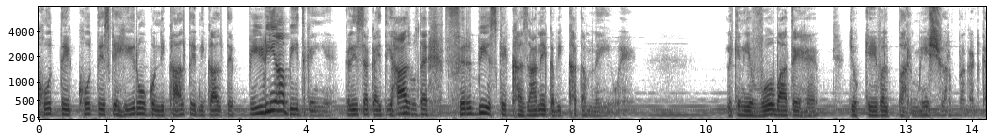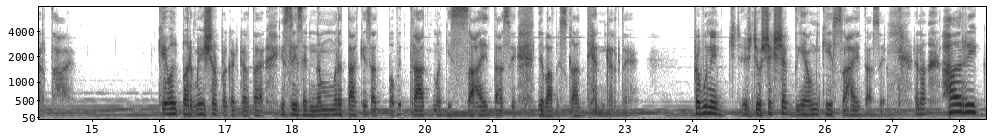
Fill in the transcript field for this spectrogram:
खोदते खोदते इसके हीरों को निकालते निकालते पीढ़ियाँ बीत गई हैं। कलीसिया का इतिहास बोलता है, फिर भी इसके खजाने कभी खत्म नहीं हुए। लेकिन ये वो बातें हैं जो केवल परमेश्वर प्रकट करता है। केवल परमेश्वर प्रकट करता है, इसलिए इसे नम्रता के साथ पवित्र आत्मा की सहायता से जब आप इसका अध्ययन करते हैं। प्रभु ने जो शिक्षक दिए हैं, उनकी सहायता से, है ना? हर एक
